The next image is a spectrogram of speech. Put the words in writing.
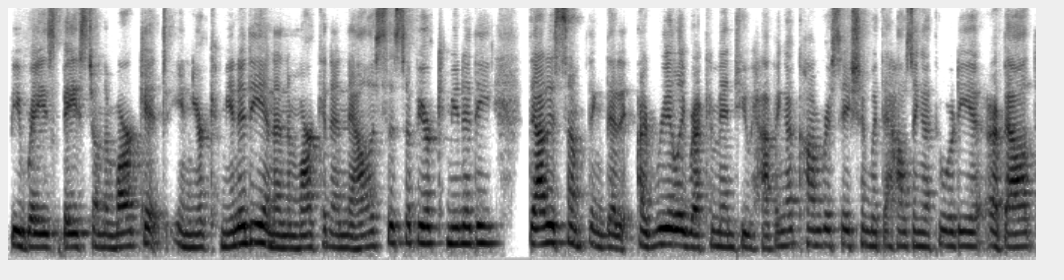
be raised based on the market in your community and in a market analysis of your community. That is something that I really recommend you having a conversation with the housing authority about.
